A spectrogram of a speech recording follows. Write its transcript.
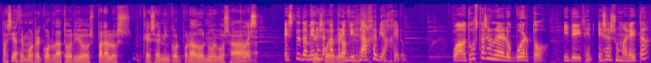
Así hacemos recordatorios para los que se han incorporado nuevos a... pues este también es aprendizaje viajero. Cuando tú estás en un aeropuerto y te dicen, ¿esa es su maleta?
